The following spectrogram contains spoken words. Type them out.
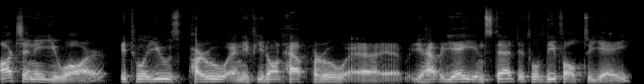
Arch and AUR, it will use Paru, and if you don't have Paru, uh, you have a Yay instead, it will default to Yay,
